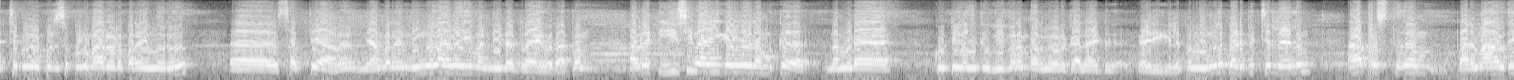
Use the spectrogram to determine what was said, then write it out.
എച്ച് എം പ്രിൻസിപ്പൽമാരോടും പറയുന്നൊരു സത്യമാണ്. ഞാൻ പറയും നിങ്ങളാണ് ഈ വണ്ടിയുടെ ഡ്രൈവർ. അപ്പം അവർ ടി സി വാങ്ങിക്കഴിഞ്ഞാൽ നമുക്ക് നമ്മുടെ കുട്ടികൾക്ക് വിവരം പറഞ്ഞു കൊടുക്കാനായിട്ട് കഴിയില്ല. ഇപ്പം നിങ്ങൾ പഠിപ്പിച്ചില്ലെങ്കിലും ആ പുസ്തകം പരമാവധി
